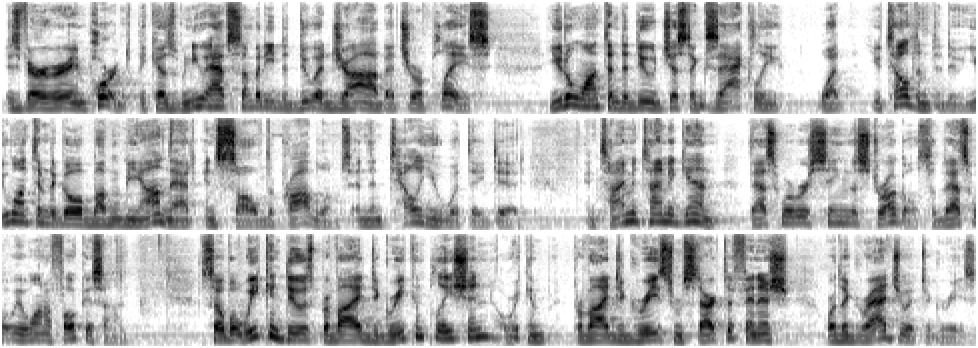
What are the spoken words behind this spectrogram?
is very, very important because when you have somebody to do a job at your place, you don't want them to do just exactly what you tell them to do. You want them to go above and beyond that and solve the problems and then tell you what they did. And time and time again, that's where we're seeing the struggle. So that's what we want to focus on. So what we can do is provide degree completion, or we can provide degrees from start to finish, or the graduate degrees.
